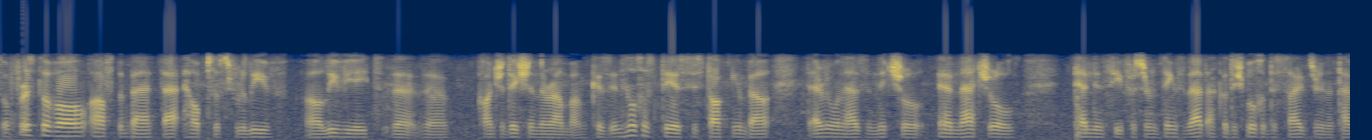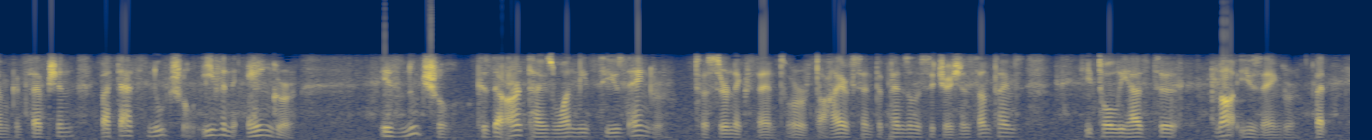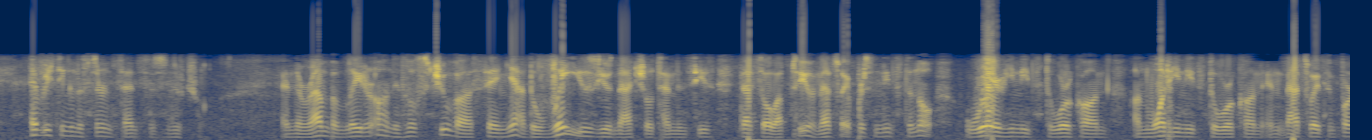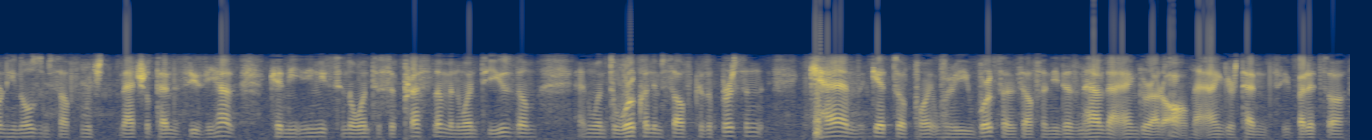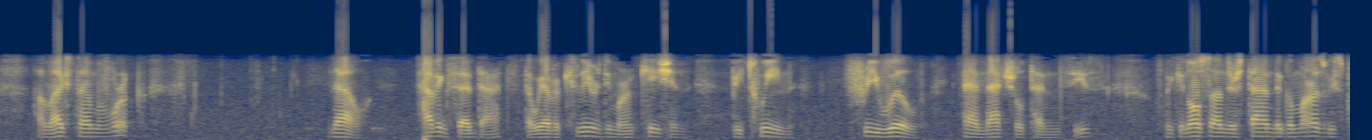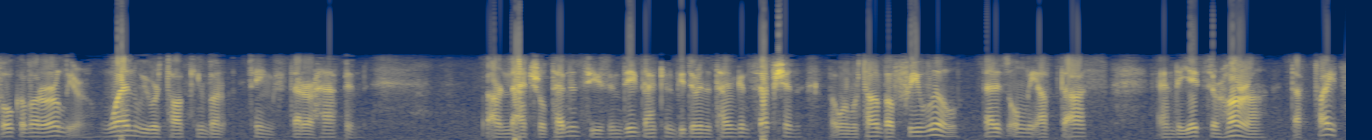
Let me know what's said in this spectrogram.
So first of all, off the bat, that helps us relieve, uh, alleviate the, the contradiction in the Rambam, because in Hilchas Deis he's talking about that everyone has a natural, a natural tendency for certain things, that HaKadosh Baruch Hu decides during the time of conception, but that's neutral. Even anger is neutral, because there are times one needs to use anger to a certain extent, or to a higher extent, depends on the situation. Sometimes he totally has to not use anger, but everything in a certain sense is neutral. And the Rambam later on in Hilchos Tshuva saying, yeah, the way you use your natural tendencies, that's all up to you. And that's why a person needs to know where he needs to work on, on what he needs to work on. And that's why it's important he knows himself which natural tendencies he has. Can he, he needs to know when to suppress them and when to use them and when to work on himself. Because a person can get to a point where he works on himself and he doesn't have that anger at all, that anger tendency. But it's a, a lifetime of work. Now, Having said that, that we have a clear demarcation between free will and natural tendencies, we can also understand the Gemaras we spoke about earlier, when we were talking about things that are happen. Our natural tendencies, indeed, that can be during the time of conception, but when we're talking about free will, that is only up to us. And the Yetzer Hara that fights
